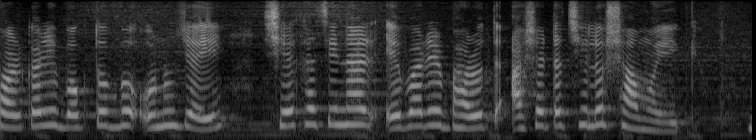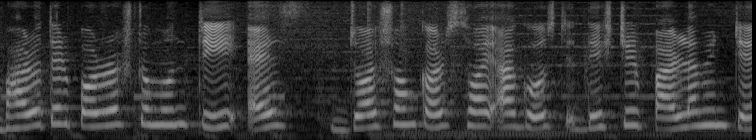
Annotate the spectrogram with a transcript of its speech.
সরকারি বক্তব্য অনুযায়ী, শেখ হাসিনার এবারের ভারত আসাটা ছিল সাময়িক। ভারতের পররাষ্ট্রমন্ত্রী এস জয়শঙ্কর ছয় আগস্ট দেশটির পার্লামেন্টে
